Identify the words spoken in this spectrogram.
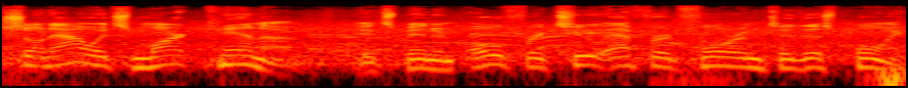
So now it's Mark Canha. It's been an 0 for 2 effort for him to this point.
